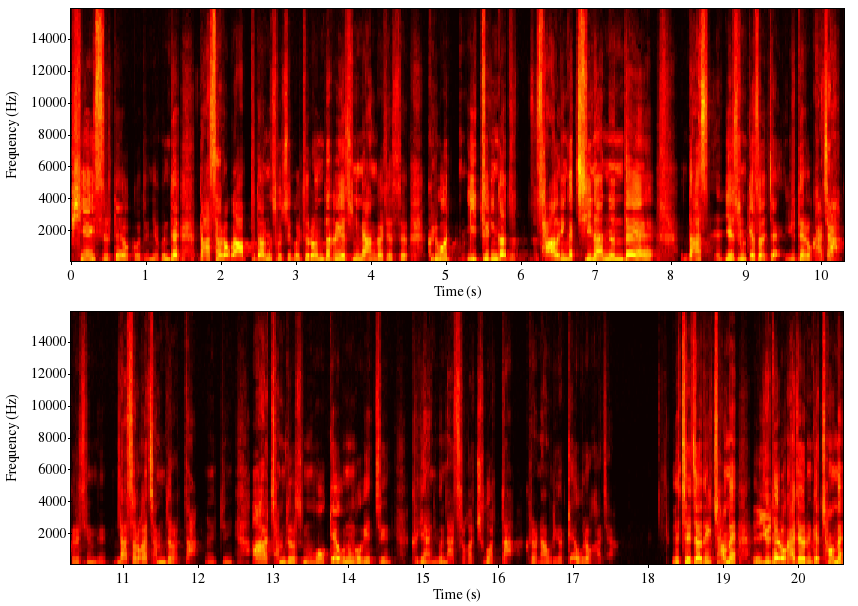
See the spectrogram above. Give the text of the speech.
피해 있을 때였거든요. 근데 나사로가 아프다는 소식을 들었는데도 예수님이 안 가셨어요. 그리고 이틀인가 사흘인가 지났는데 나, 예수님께서 이제 유대로 가자 그러시는 거예요. 나사로가 잠들었다. 아 잠들었으면 뭐 깨우는 거겠지. 그게 아니고 나사로가 죽었다. 그러나 우리가 깨우러 가자. 제자들이 처음에 유대로 가자 그러니까 처음에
